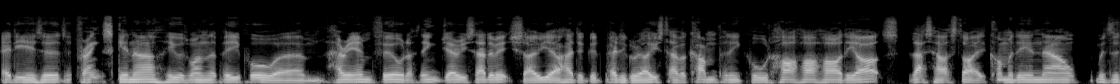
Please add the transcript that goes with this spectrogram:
Eddie Izzard, Frank Skinner, he was one of the people, um, Harry Enfield, I think, Jerry Sadowitz. So, yeah, I had a good pedigree. I used to have a company called Ha Ha Hardy Arts. That's how I started comedy. And now, with the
